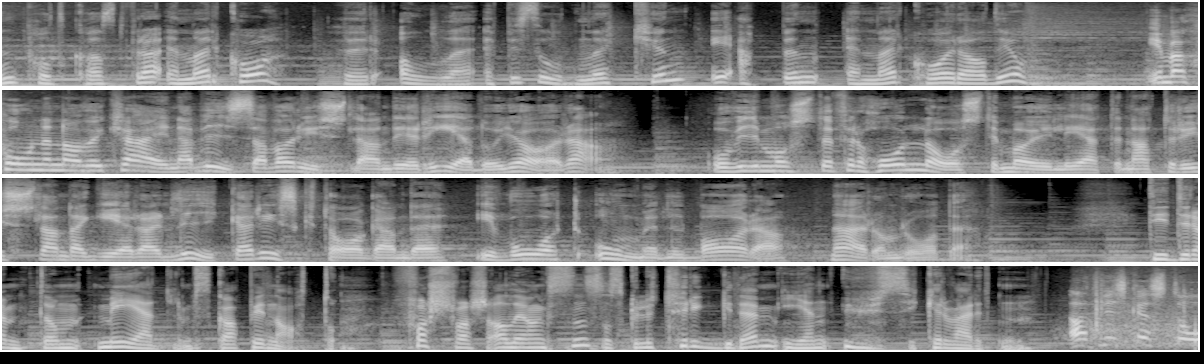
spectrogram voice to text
en podkast fra NRK. Hør alle episodene kun i appen NRK Radio. Invasjonen av Ukraina viser hva Ryssland er rede å gjøre. Og vi må forholde oss til muligheten at Ryssland agerer like risktagende i vårt umiddelbare närområde. De drømte om medlemskap i Nato, forsvarsalliansen som skulle trygge dem i en usikker verden. At vi skal stå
